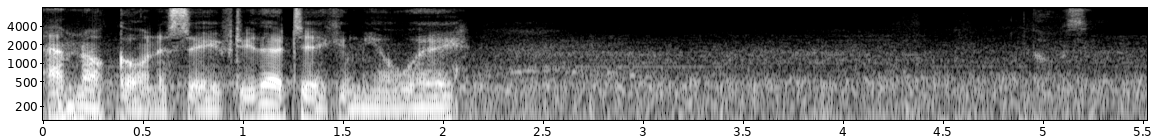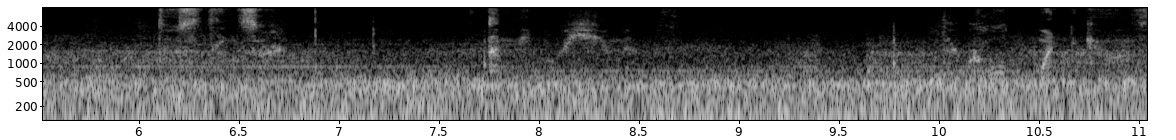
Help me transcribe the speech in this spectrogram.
I'm not going to safety. They're taking me away. Those, those things are. I mean, we're human. They're called Wendigos.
